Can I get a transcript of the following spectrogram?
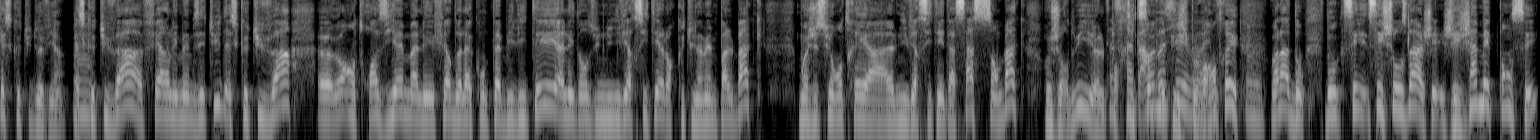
qu'est-ce que tu deviens? Est-ce que tu vas faire les mêmes études? Est-ce que tu vas euh, en troisième aller faire de la comptabilité, aller dans une université alors que tu n'as même pas le bac? Moi, je suis rentré à l'université d'Assas sans bac. Aujourd'hui, euh, le portique sonne et puis je peux pas rentrer. Mm. Voilà. Donc, donc ces, ces choses-là, j'ai j'ai jamais pensé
